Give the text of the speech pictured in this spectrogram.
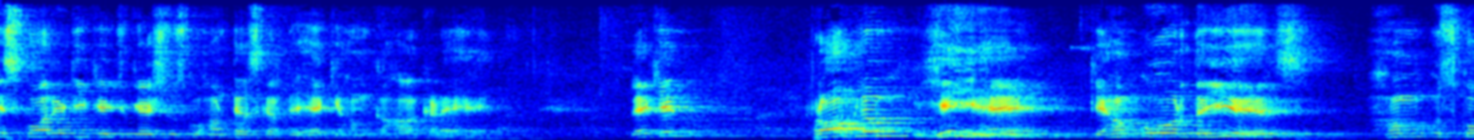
इस क्वालिटी के एजुकेशन को हम टेस्ट करते हैं कि हम कहाँ खड़े हैं। लेकिन प्रॉब्लम यही है कि हम ओवर द ईयर्स हम उसको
